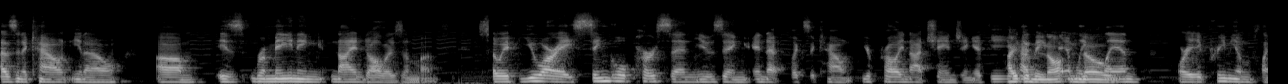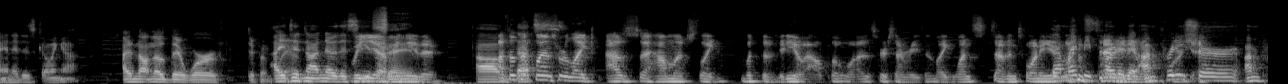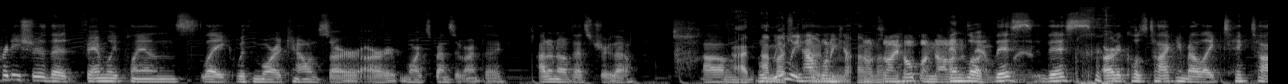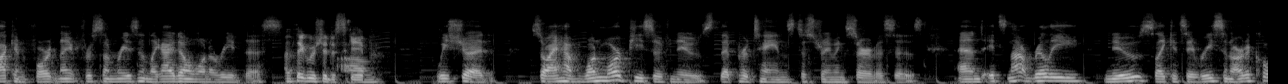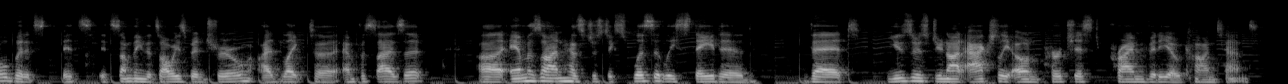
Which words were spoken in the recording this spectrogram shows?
as an account you know um is remaining nine dollars a month so if you are a single person using a netflix account you're probably not changing if you I have a not family know- plan or a premium plan it is going up I did not know there were different. i did not know this Well, either yeah, Same. me neither. um, I thought the plans were like as to how much like what the video output was for some reason, like one seven twenty. that might be part of it i'm pretty sure i'm pretty sure that family plans like with more accounts are are more expensive aren't they i don't know if that's true though um I'm, I'm we not- only have one I'm- I don't account, know. so I hope I'm not. on and a look this plan. this article is talking about like tiktok and fortnite for some reason like i don't want to read this I think we should escape. Um, we should so i have one more piece of news that pertains to streaming services and it's not really news like it's a recent article but it's it's it's something that's always been true i'd like to emphasize it uh, amazon has just explicitly stated that users do not actually own purchased prime video content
